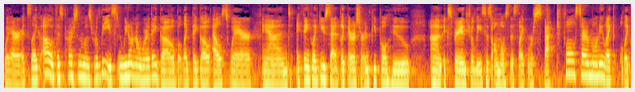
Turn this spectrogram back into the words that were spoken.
where it's like, oh, this person was released and we don't know where they go, but like they go elsewhere. And I think, like you said, like there are certain people who um, experience release is almost this like respectful ceremony, like like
